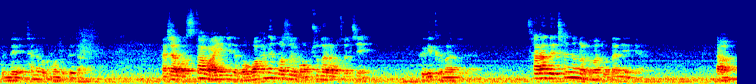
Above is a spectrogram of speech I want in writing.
근데 찾는 거 그만뒀대잖아. 다시 한번 스탑 ing는 뭐뭐 하는 것을 멈추다라고 썼지. 그게 그만두다. 사람들이 찾는 걸 그만뒀다는 얘기야. 다음.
